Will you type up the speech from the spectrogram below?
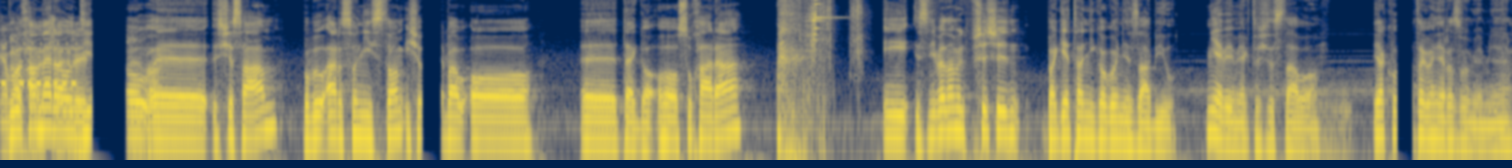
Nie ma przegry. odjebał yy, się sam, bo był arsonistą i się odjebał o yy, tego, o Suchara. I z niewiadomych przyczyn Bagieta nikogo nie zabił. Nie wiem, jak to się stało. Ja tego nie rozumiem, nie?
